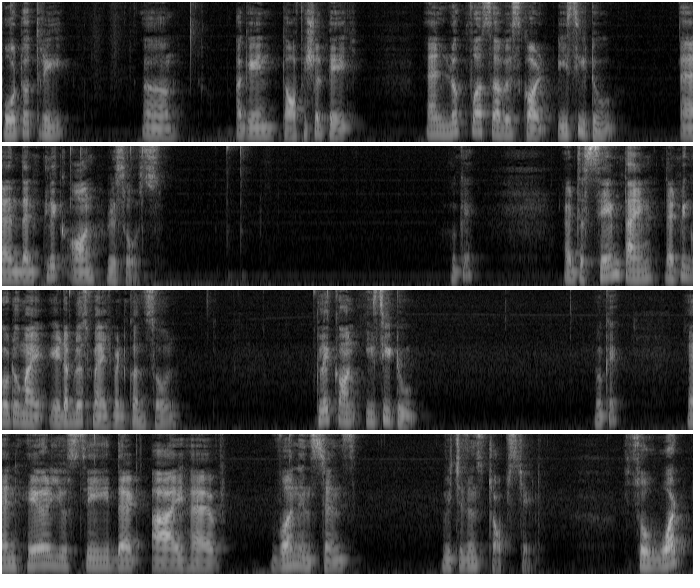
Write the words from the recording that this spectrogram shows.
Boto3, uh, again the official page and look for service called EC2 and then click on resource. Okay. At the same time, let me go to my AWS management console, click on EC2. Okay. And here you see that I have one instance which is in stop state. So what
